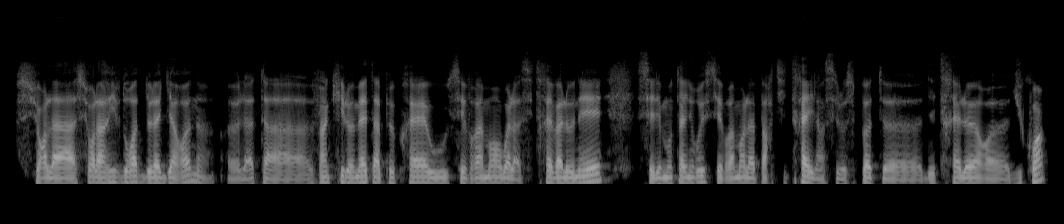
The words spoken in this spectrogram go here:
sur la sur la rive droite de la Garonne. Là, tu as 20 kilomètres à peu près où c'est vraiment voilà, c'est très vallonné. C'est les montagnes russes, c'est vraiment la partie trail, hein, c'est le spot, des trailers, du coin.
